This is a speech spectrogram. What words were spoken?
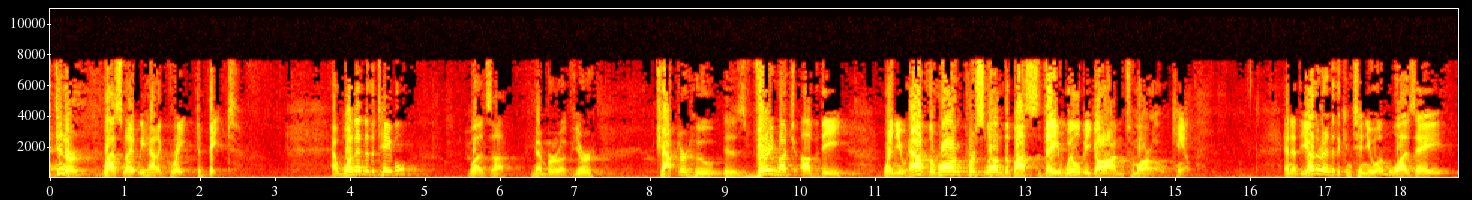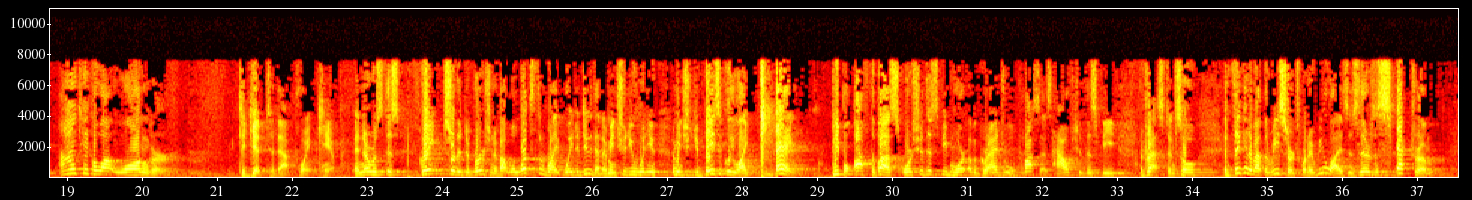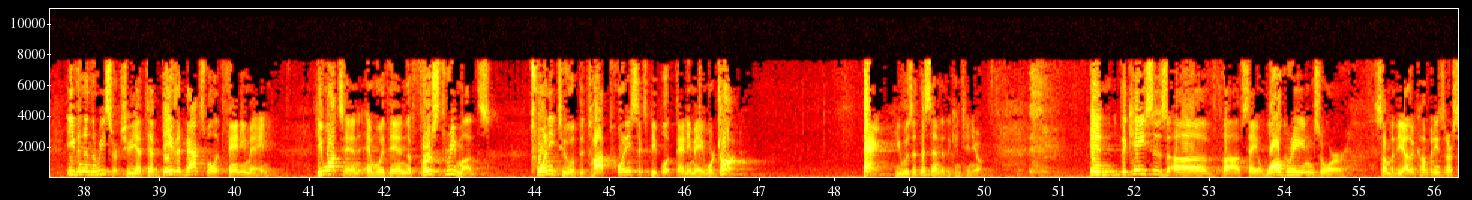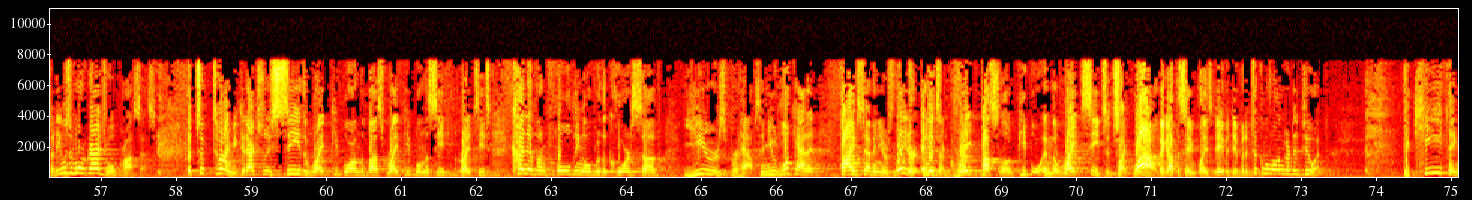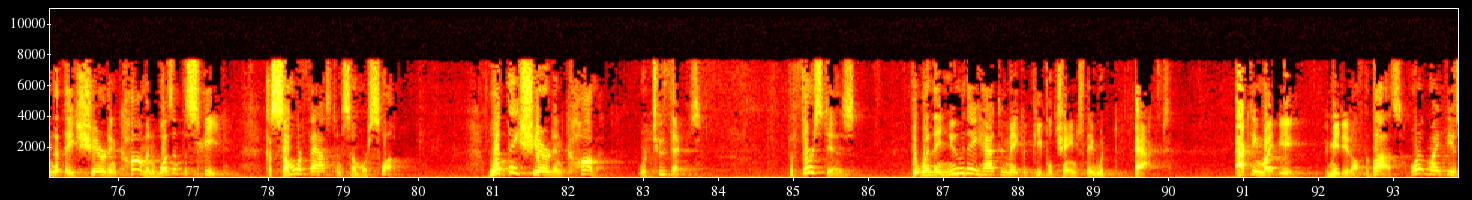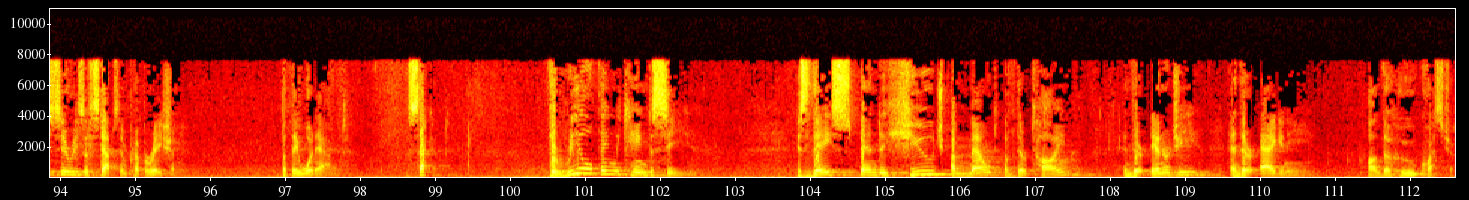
At dinner last night, we had a great debate. At one end of the table was a member of your chapter who is very much of the when you have the wrong person on the bus, they will be gone tomorrow camp. And at the other end of the continuum was a I take a lot longer to get to that point camp. And there was this great sort of diversion about, well, what's the right way to do that? I mean, should you, when you, I mean, should you basically like, bang, people off the bus, or should this be more of a gradual process? How should this be addressed? And so, in thinking about the research, what I realized is there's a spectrum even in the research. You have to have David Maxwell at Fannie Mae. He walks in, and within the first three months, 22 of the top 26 people at Fannie Mae were gone. Bang! He was at this end of the continuum. In the cases of, uh, say, a Walgreens or some of the other companies in our study, it was a more gradual process. It took time. You could actually see the right people on the bus, right people in the seat, right seats, kind of unfolding over the course of years, perhaps. And you look at it five, seven years later, and it's a great busload, people in the right seats. It's like, wow, they got the same place David did, but it took them longer to do it. The key thing that they shared in common wasn't the speed, because some were fast and some were slow. What they shared in common were two things. The first is that when they knew they had to make a people change, they would act. Acting might be immediate off the bus, or it might be a series of steps in preparation. But they would act. The second, the real thing we came to see is they spend a huge amount of their time and their energy and their agony on the who question.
